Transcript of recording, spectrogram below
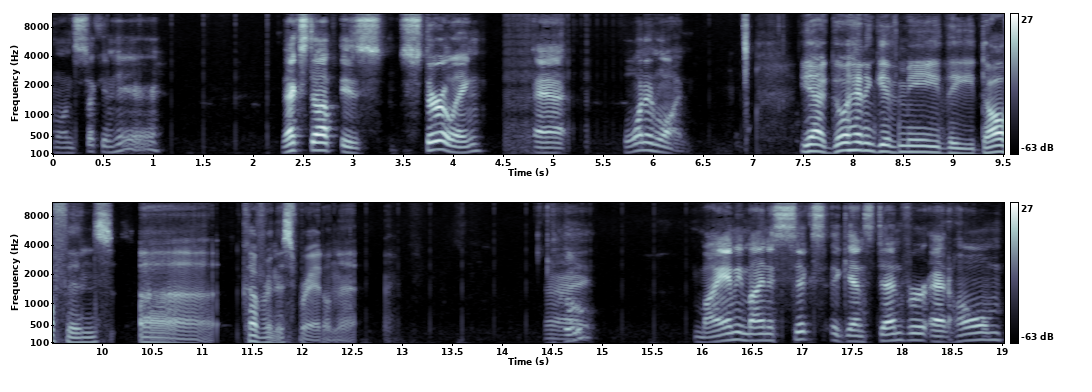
one second here. Next up is Sterling at one and one. Yeah, go ahead and give me the Dolphins uh covering the spread on that. All Who? right. Miami minus six against Denver at home.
